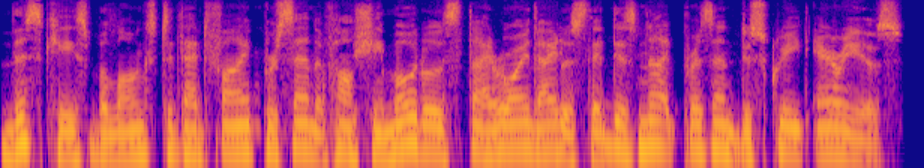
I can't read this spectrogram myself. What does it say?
This case belongs to that 5% of Hashimoto's thyroiditis that does not present discrete areas.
